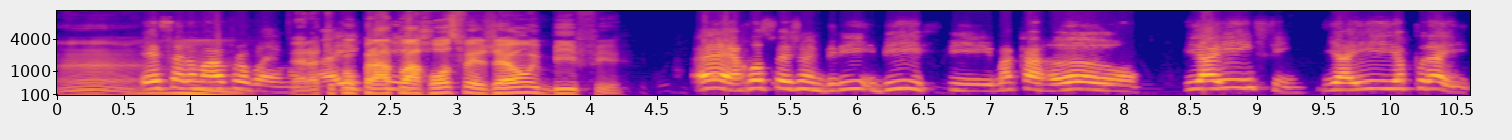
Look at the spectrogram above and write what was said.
hum. Esse era o maior problema. Era tipo Aí o prato que- arroz, feijão e bife. É, arroz, feijão, e bife, macarrão, e aí, enfim, e aí ia por aí.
